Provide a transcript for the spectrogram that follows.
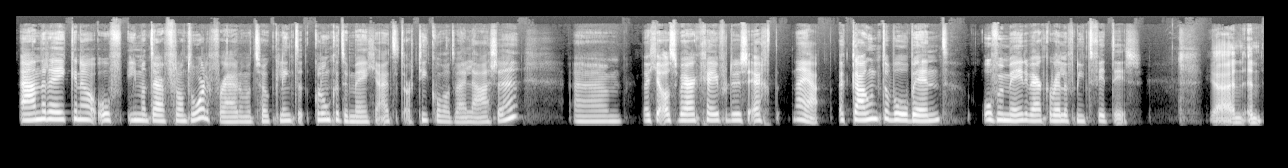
aanrekenen of iemand daar verantwoordelijk voor houden? Want zo klinkt klonk het een beetje uit het artikel wat wij lazen. Ehm, dat je als werkgever dus echt, nou ja, accountable bent of een medewerker wel of niet fit is. Ja, en, en,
